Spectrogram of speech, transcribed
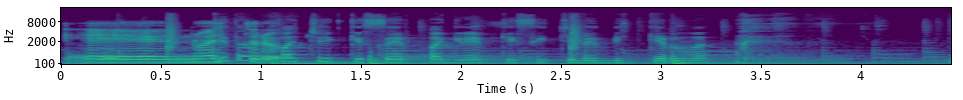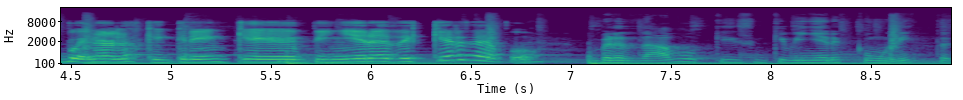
eh, nuestro... ¿Qué tan facho hay que ser para creer que Sichel es de izquierda? Bueno, los que creen que Piñera es de izquierda, pues. ¿Verdad? Porque dicen que Piñera es comunista.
